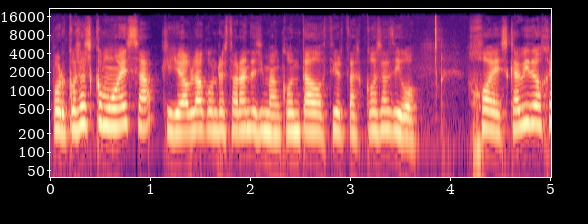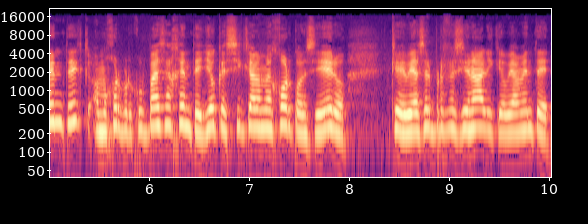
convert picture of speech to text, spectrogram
por cosas como esa, que yo he hablado con restaurantes y me han contado ciertas cosas, digo, joder, es que ha habido gente, a lo mejor por culpa de esa gente, yo que sí que a lo mejor considero que voy a ser profesional y que obviamente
